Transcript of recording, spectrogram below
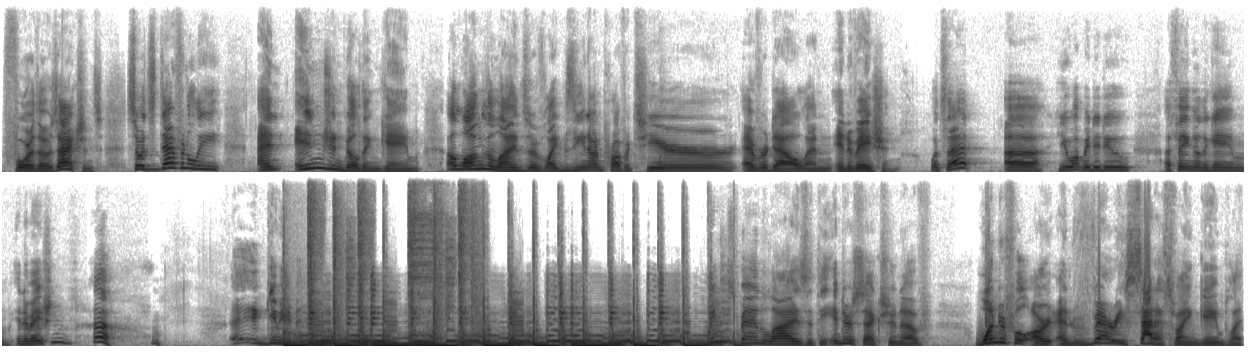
for those actions. So it's definitely an engine building game along the lines of like Xenon Profiteer, Everdell, and Innovation. What's that? Uh, you want me to do a thing on the game Innovation? Oh, give me a minute. Wingspan lies at the intersection of wonderful art, and very satisfying gameplay.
